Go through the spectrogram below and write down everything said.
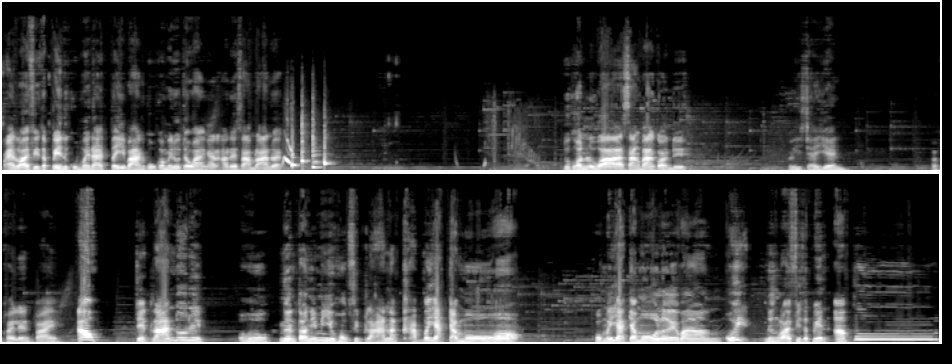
แปดร้อยฟีสปินกูไม่ได้ตีบ้านกูก็ไม่รู้จะว่าอย่างนั้นเอาได้สามล้านด้วย ทุกคนหรือว่าสร้างบ้านก่อนดี เฮ้ย ใจเย็น ค่อยๆเล่นไป เอ้าเจ็ดล้านดูดิ โอ้เงินตอนนี้มีอยู่หกสิบล้านนะครับ ไม่อยากจะโมผมไม่อยากจะโม้เลยว่า อุ้ยหนึ่งร้อยฟีสปินอะปุ๊บ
